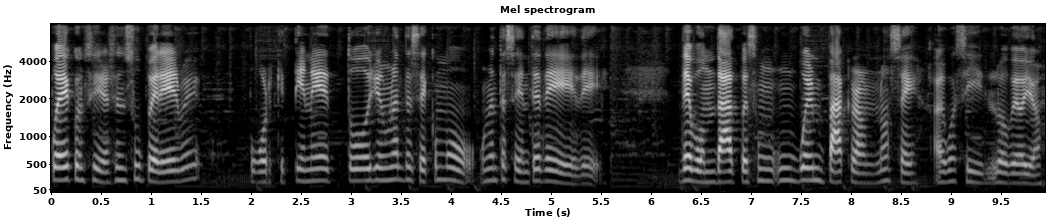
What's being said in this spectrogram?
puede considerarse un superhéroe porque tiene todo ya un antecedente como un antecedente de, de, de bondad, pues un, un buen background, no sé, algo así lo veo yo.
